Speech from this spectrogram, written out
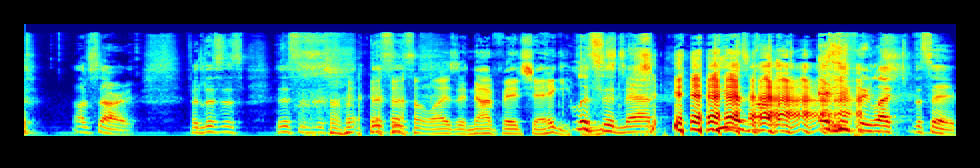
I'm sorry, but this is this is this is Why is it not fit Shaggy? Listen, man, he does not look anything like the same.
